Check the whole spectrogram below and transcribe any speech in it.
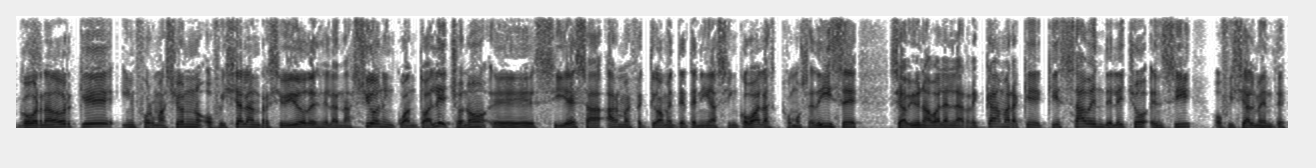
Gobernador, ¿qué información oficial han recibido desde la Nación en cuanto al hecho, no? Eh, si esa arma efectivamente tenía cinco balas, como se dice, si había una bala en la recámara, ¿qué, qué saben del hecho en sí oficialmente?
